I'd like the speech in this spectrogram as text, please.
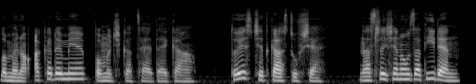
lomeno akademie pomlčka CTK. To je z Četkástu vše. Naslyšenou za týden.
